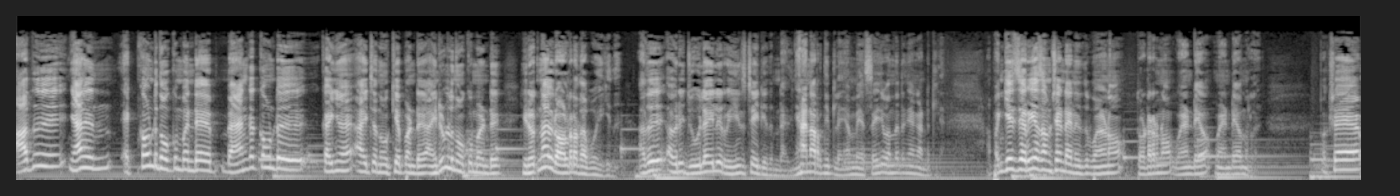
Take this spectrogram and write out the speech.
അത് ഞാൻ അക്കൗണ്ട് നോക്കുമ്പോൾ എന്റെ ബാങ്ക് അക്കൗണ്ട് കഴിഞ്ഞ ആഴ്ച നോക്കിയപ്പോൾ ഉണ്ട്. അതിന്റെ ഉള്ളിൽ നോക്കുമ്പോൾ ഉണ്ട്. ഇരുപത്തിനാല് ഡോളർ അതാ പോയിരിക്കുന്നത്. അത് അവർ ജൂലൈയിൽ റീഇൻസ്റ്റേറ്റ് ചെയ്തിട്ടുണ്ടായിരുന്നു. ഞാൻ അറിഞ്ഞിട്ടില്ല. ഞാൻ മെസ്സേജ് വന്നിട്ട് ഞാൻ കണ്ടിട്ടില്ല. അപ്പം എനിക്ക് ചെറിയ സംശയം ഉണ്ടായിരുന്നു. ഇത് വേണോ തുടരണോ വേണ്ടയോ വേണ്ടയോ എന്നുള്ളത്. പക്ഷേ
